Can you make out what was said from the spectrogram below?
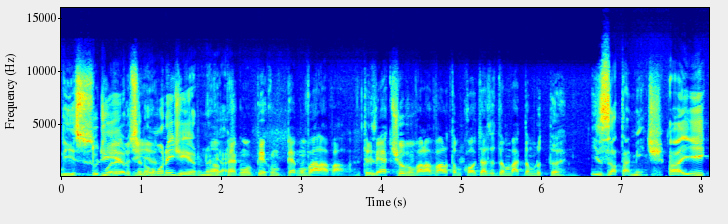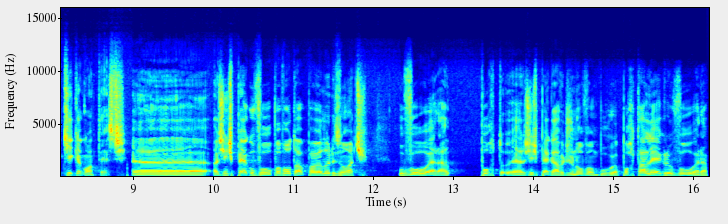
Isso. Do dinheiro, você dinheiro. não arrumou nem dinheiro, né? Não, pega um, pega um, pega um vala-vala. Tribete, chuva, um vala-vala, tamo com o de damos, damos no turn. Exatamente. Aí, o que que acontece? É, a gente pega o voo para voltar para Belo Horizonte. O voo era Porto, a gente pegava de Novo Hamburgo a Porto Alegre, o voo era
